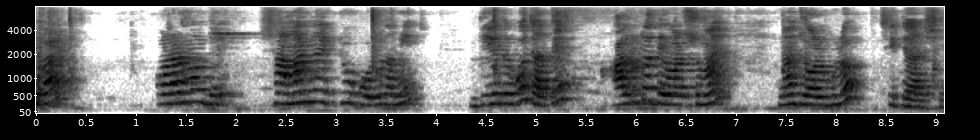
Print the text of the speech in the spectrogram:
এবার কড়ার মধ্যে সামান্য একটু হলুদ আমি দিয়ে দেবো যাতে আলুটা দেওয়ার সময় না জলগুলো ছিটে আসে।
